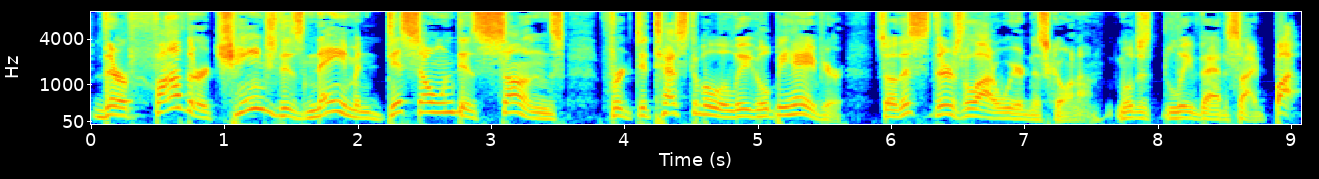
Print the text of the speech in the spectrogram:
their father changed his name and disowned his sons for detestable illegal behavior. So this there's a lot of weirdness going on. We'll just leave that aside. But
